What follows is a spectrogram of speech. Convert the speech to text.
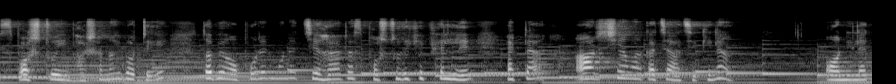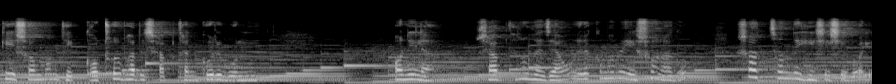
স্পষ্ট এই ভাষা নয় বটে, তবে অপরের মনের চেহারাটা স্পষ্ট দেখে ফেললে একটা আরশি আমার কাছে আছে কি না? অনিলাকে এ সম্বন্ধে কঠোরভাবে সাবধান করে বলি, অনিলা, সাবধান হয়ে যাও, এরকমভাবে এসো না গো। স্বচ্ছন্দে হেসে সে বলে,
